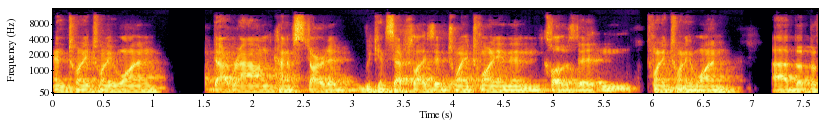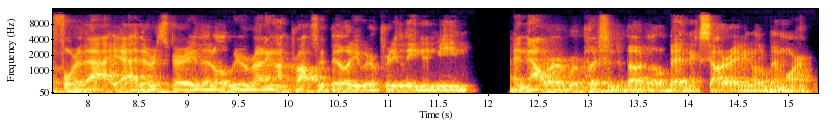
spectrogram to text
and 2021. That round kind of started. We conceptualized it in 2020 and then closed it in 2021. Uh, but before that, yeah, there was very little. We were running on profitability. We were pretty lean and mean, and now we're we're pushing the boat a little bit and accelerating a little bit more.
